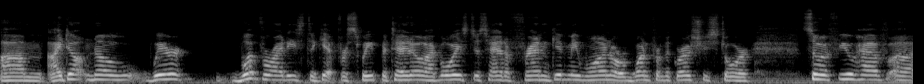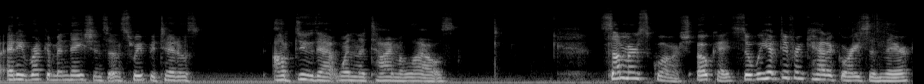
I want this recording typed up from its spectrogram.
Um, I don't know where, what varieties to get for sweet potato. I've always just had a friend give me one or one from the grocery store. So if you have uh, any recommendations on sweet potatoes, I'll do that when the time allows. Summer squash. Okay, so we have different categories in there.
